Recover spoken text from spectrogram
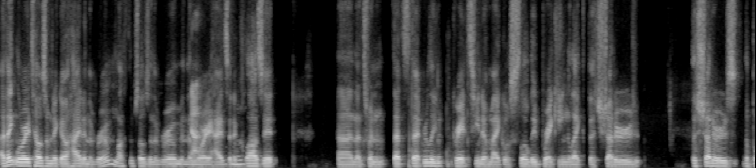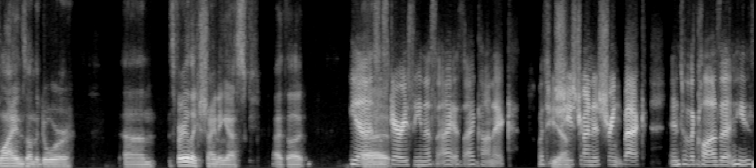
I think Laurie tells them to go hide in the room, lock themselves in the room, and then Yeah. Laurie hides in a Mhm. closet. Uh, and that's when that's that really great scene of Michael slowly breaking like the shutters, the shutters, the blinds on the door. Um, it's very like Shining esque. I thought. Yeah, it's Uh, a scary scene. It's, it's iconic. With Yeah. she's trying to shrink back into the closet, and he's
